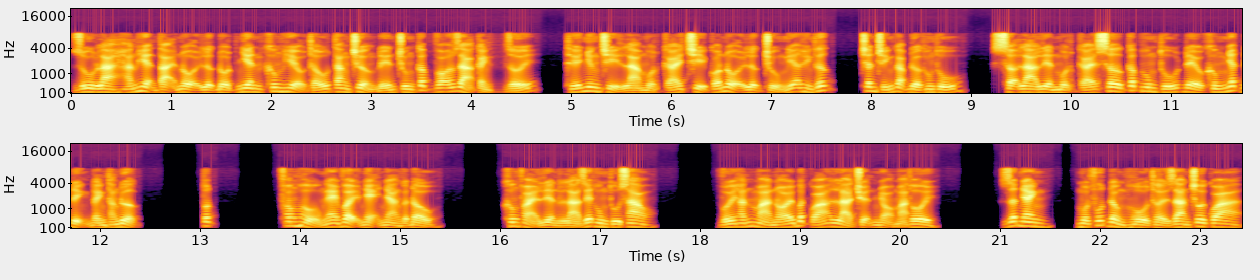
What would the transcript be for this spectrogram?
Dù là hắn hiện tại nội lực đột nhiên không hiểu thấu tăng trưởng đến trung cấp võ giả cảnh giới, thế nhưng chỉ là một cái chỉ có nội lực chủ nghĩa hình thức, chân chính gặp được hung thú, sợ là liền một cái sơ cấp hung thú đều không nhất định đánh thắng được. Tốt. Phong hổ nghe vậy nhẹ nhàng gật đầu. Không phải liền là giết hung thú sao? Với hắn mà nói bất quá là chuyện nhỏ mà thôi. Rất nhanh, một phút đồng hồ thời gian trôi qua,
